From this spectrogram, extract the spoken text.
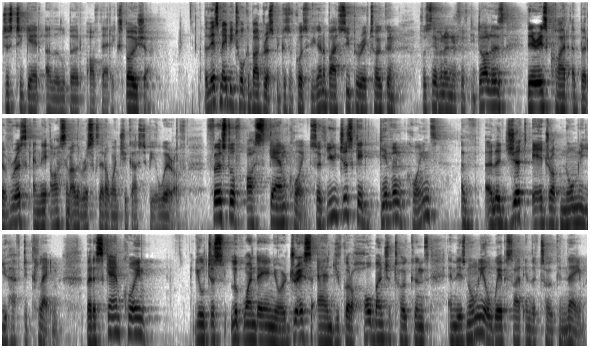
just to get a little bit of that exposure. But let's maybe talk about risk because, of course, if you're going to buy a super rare token for $750, there is quite a bit of risk and there are some other risks that I want you guys to be aware of. First off are scam coins. So if you just get given coins, a, a legit airdrop, normally you have to claim. But a scam coin, you'll just look one day in your address and you've got a whole bunch of tokens and there's normally a website in the token name.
